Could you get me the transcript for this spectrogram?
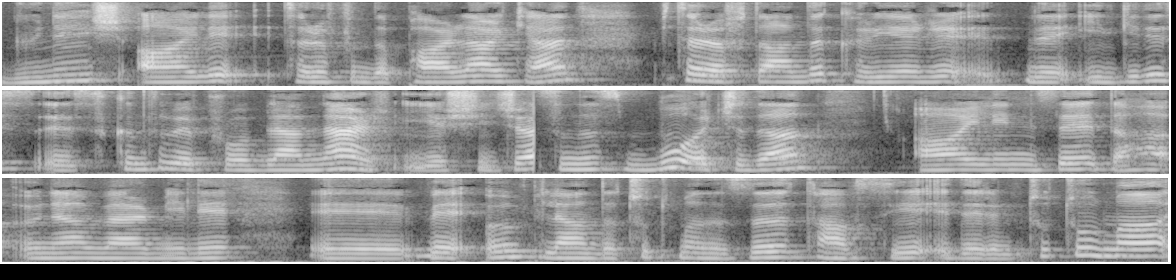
Güneş aile tarafında parlarken bir taraftan da kariyerle ilgili e, sıkıntı ve problemler yaşayacaksınız. Bu açıdan ailenize daha önem vermeli e, ve ön planda tutmanızı tavsiye ederim. Tutulma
